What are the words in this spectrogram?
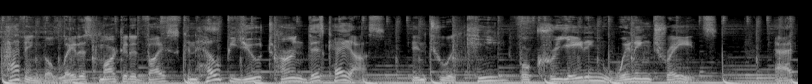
Having the latest market advice can help you turn this chaos into a key for creating winning trades. At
